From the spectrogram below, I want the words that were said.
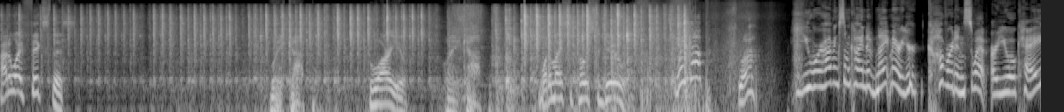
How do I fix this? Wake up. Who are you? Wake up. What am I supposed to do? Wake up! What? You were having some kind of nightmare. You're covered in sweat. Are you okay?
